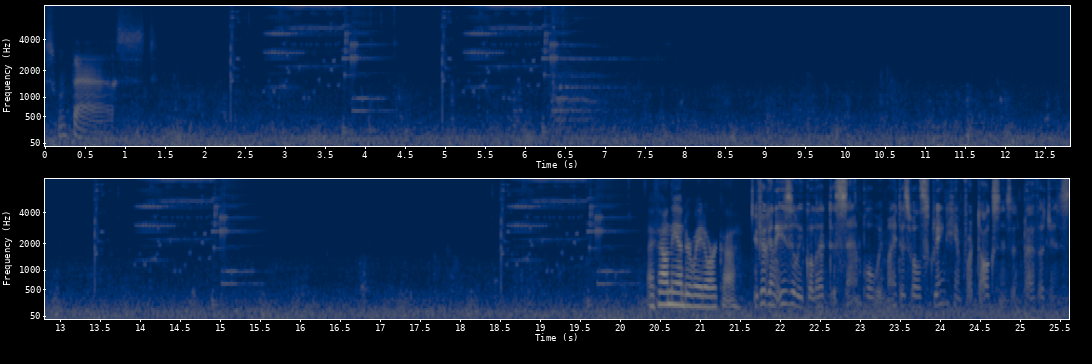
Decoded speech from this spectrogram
Swim fast. Found the underweight orca. If you can easily collect a sample, we might as well screen him for toxins and pathogens.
